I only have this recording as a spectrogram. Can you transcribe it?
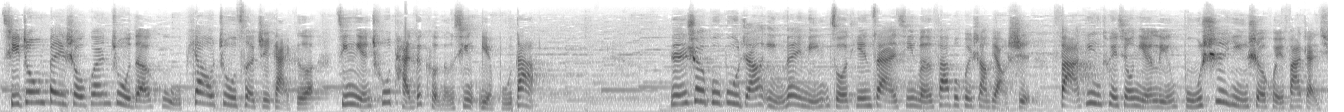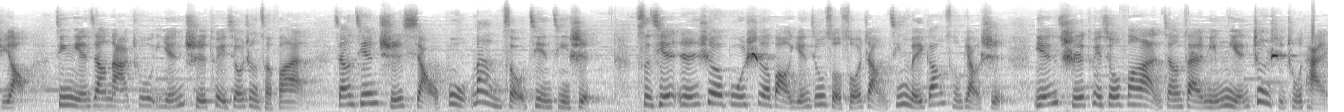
其中备受关注的股票注册制改革，今年出台的可能性也不大。人社部部长尹卫明昨天在新闻发布会上表示，法定退休年龄不适应社会发展需要，今年将拿出延迟退休政策方案，将坚持小步慢走渐进式。此前，人社部社保研究所所长金维刚曾表示，延迟退休方案将在明年正式出台，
